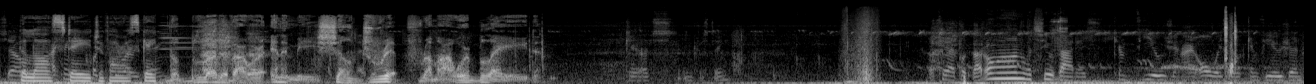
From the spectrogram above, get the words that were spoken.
So, The last stage of our escape. The blood of our enemies shall drip from our blade. Okay, that's interesting. Okay, I put that on. Let's see what that is. Confusion. I always love confusion.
